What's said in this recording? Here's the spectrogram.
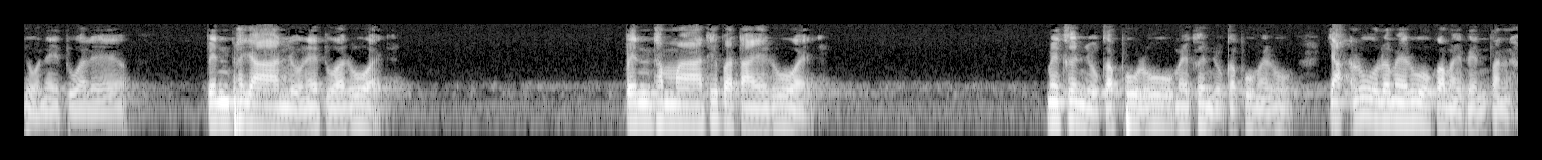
อยู่ในตัวแล้ว เป็นพยานอยู่ในตัวด้วย เป็นธรรมาธิปไตยด้วย ไม่ขึ้นอยู่กับผู้รู้ ไม่ขึ้นอยู่กับผู้ไม่รู้ จะรู้หรือไม่รู้ก็ไม่เป็นปัญห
